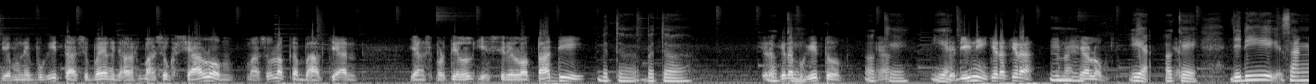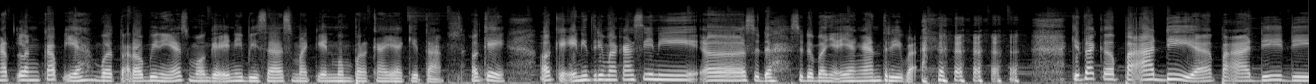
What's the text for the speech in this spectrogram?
Dia menipu kita supaya jangan masuk ke shalom, masuklah kebahagiaan yang seperti istri Lot tadi. Betul, betul. Kira-kira okay. begitu. Oke. Okay. Ya. Jadi ini kira-kira mm-hmm. shalom. Iya, oke. Okay. Ya. Jadi sangat lengkap ya buat Pak Robin ya. Semoga ini bisa semakin memperkaya kita. Oke, okay. oke. Okay. Ini terima kasih nih uh, sudah sudah banyak yang ngantri Pak. kita ke Pak Adi ya. Pak Adi di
